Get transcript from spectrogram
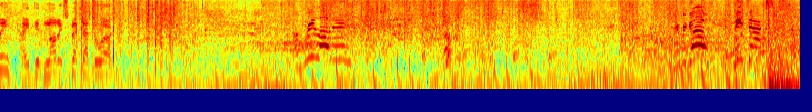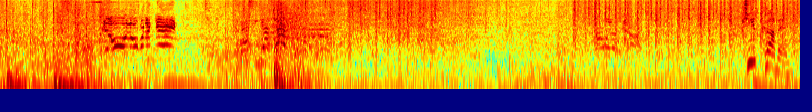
Honestly, I did not expect that to work. I'm reloading! Here we go! Meat axe! They're all over the gate! Masking gas out! Keep coming!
